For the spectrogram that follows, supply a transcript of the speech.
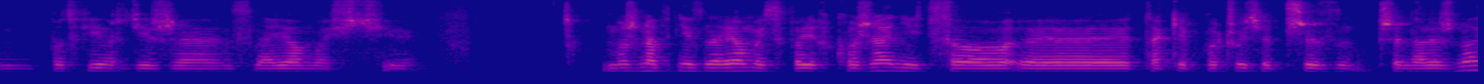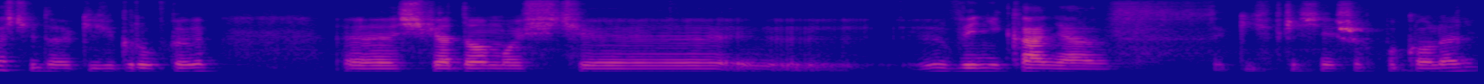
m, potwierdzi, że znajomość, może nawet nie znajomość swoich korzeni, co takie poczucie przynależności do jakiejś grupy, świadomość wynikania z jakichś wcześniejszych pokoleń,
